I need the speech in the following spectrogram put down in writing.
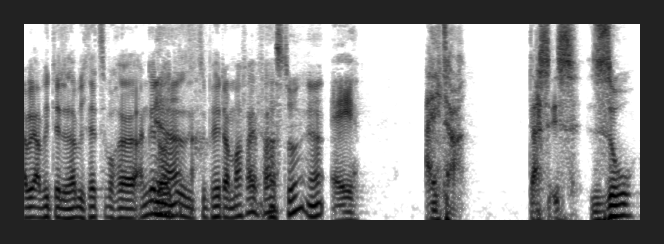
Hab, ich- hab ich, das habe ich letzte Woche angedeutet, Ja. dass ich zu Peter Maffei fahre. Hast du? Ja. Ey, Alter, das ist so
